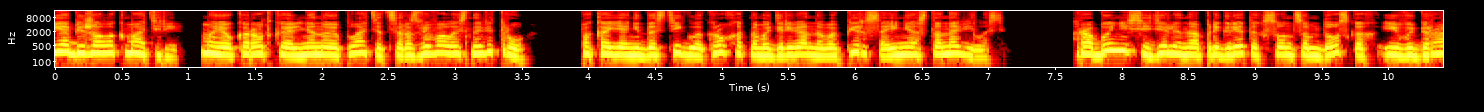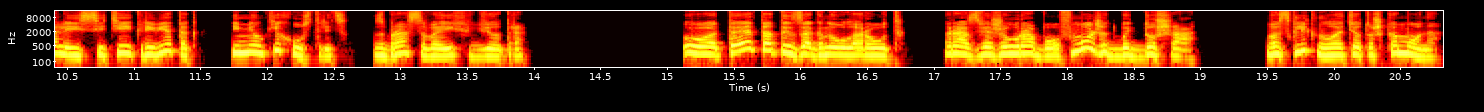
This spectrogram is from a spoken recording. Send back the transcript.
Я бежала к матери, мое короткое льняное платьице развивалось на ветру, пока я не достигла крохотного деревянного пирса и не остановилась. Рабыни сидели на пригретых солнцем досках и выбирали из сетей креветок и мелких устриц, сбрасывая их в ведра. «Вот это ты загнула, Рут! Разве же у рабов может быть душа?» Воскликнула тетушка Мона.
